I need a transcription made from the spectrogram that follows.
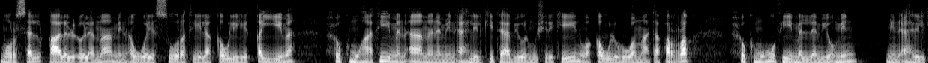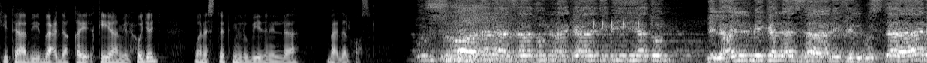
مرسل قال العلماء من أول الصورة إلى قوله قيمة حكمها في من آمن من أهل الكتاب والمشركين وقوله وما تفرق حكمه في من لم يؤمن من أهل الكتاب بعد قيام الحجج ونستكمل بإذن الله بعد الفاصل. بشرى لنا أكاديمية للعلم كالأزهار في البستان.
